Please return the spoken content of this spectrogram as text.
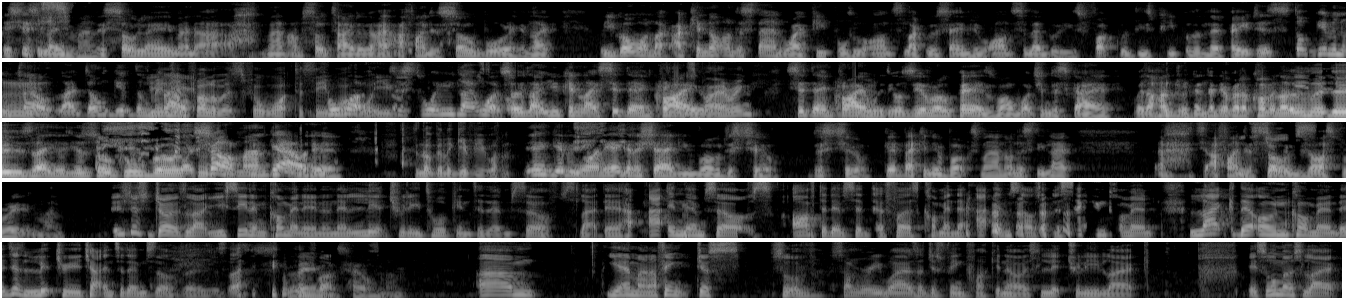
it's just lame man. It's so lame. And uh, man i'm so tired of it. I, I find it so boring. And like when you go on like i cannot understand why people who aren't like we were saying who aren't celebrities fuck with these people and their pages. Stop giving them mm. clout. Like don't give them million clout. followers for what? To see for what, what? What you just what you like what? So like you can like sit there and cry. inspiring sit there and cry mm-hmm. with your zero pairs while watching this guy with a hundred, and then you're gonna comment like, "Oh my days, like you're, you're so cool, bro." Like, shut up, man, get out here. He's not gonna give you one. He ain't giving you one. He ain't gonna shag you, bro. Just chill, just chill. Get back in your box, man. Honestly, like, I find it so exasperating, man it's just jokes like you see them commenting and they're literally talking to themselves like they're atting themselves after they've said their first comment. They're at themselves for the second comment like their own comment. They're just literally chatting to themselves. It's just like lame as hell man. Um yeah man i think just sort of summary wise i just think fucking hell it's literally like it's almost like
